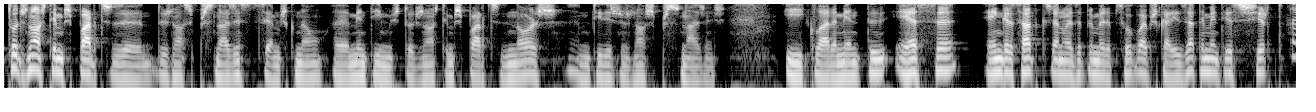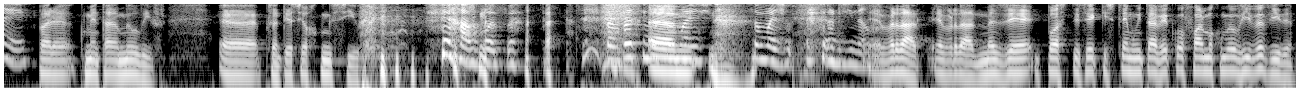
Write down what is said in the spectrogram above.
Todos nós temos partes de, dos nossos personagens, se dissermos que não, uh, mentimos. Todos nós temos partes de nós metidas nos nossos personagens. E claramente essa é engraçado que já não és a primeira pessoa que vai buscar exatamente esse excerto ah, é? para comentar o meu livro. Uh, portanto, esse eu reconheci-o. ah, moça. Para a próxima um, sou, mais, sou mais original. É verdade, é verdade. Mas é, posso dizer que isso tem muito a ver com a forma como eu vivo a vida.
